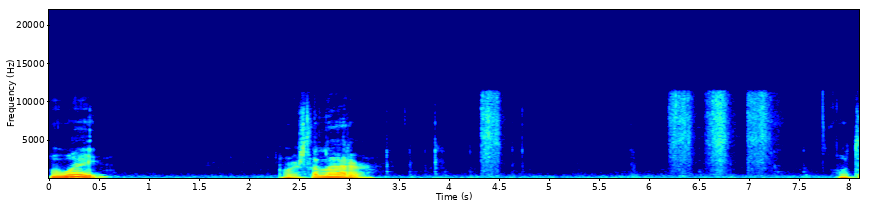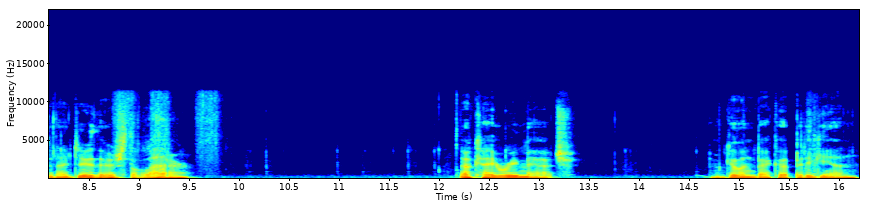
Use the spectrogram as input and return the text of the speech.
Well, wait. Where's the ladder? What did I do? There's the ladder. Okay, rematch. I'm going back up it again.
